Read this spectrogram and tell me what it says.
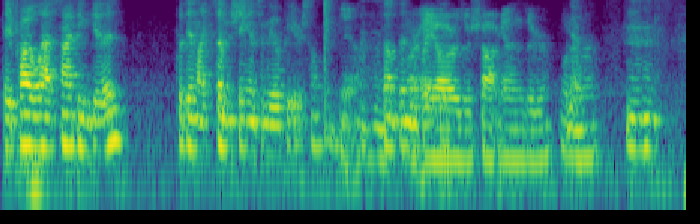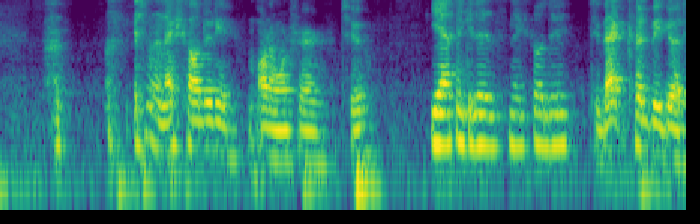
They probably will have sniping good, but then like some machine guns gonna OP or something. Yeah. Mhm. Something. Or break it. ARs or shotguns or whatever. Mhm. Isn't the next Call of Duty Modern Warfare 2? Yeah, I think it is next Call of Duty. See, that could be good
